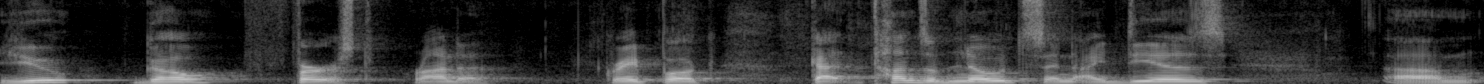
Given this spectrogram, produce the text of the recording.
You go first. Ronda, great book. Got tons of notes and ideas. Um,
